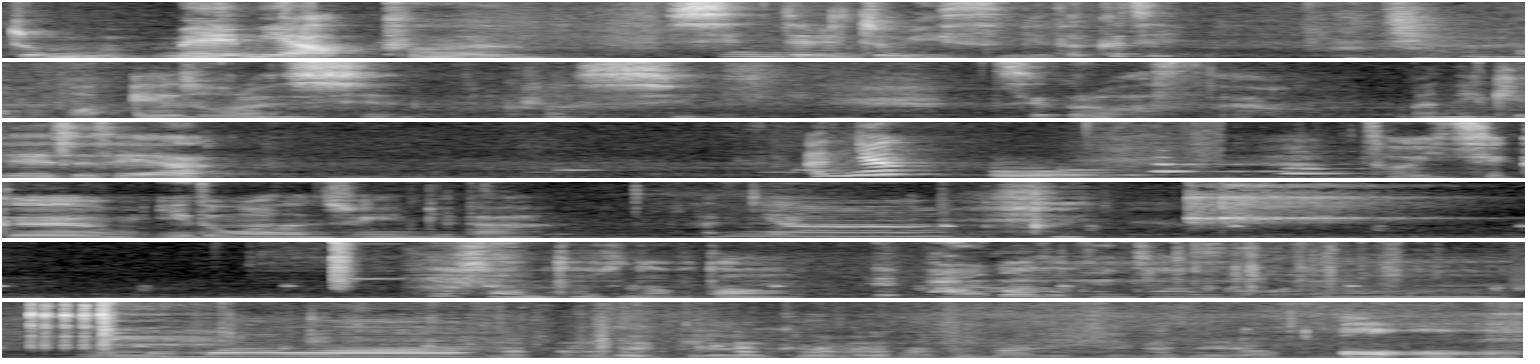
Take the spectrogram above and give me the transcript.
좀 매미 아픈 씬들이 좀 있습니다. 그지? 그쵸 어, 애절한 씬 그런 씬 찍으러 왔어요. 많이 기대해 주세요. 안녕. 저희 지금 이동하는 중입니다. 안녕. 혹시 안 터지나 보다. 네, 밝아서 괜찮은가 봐요. 아, 고마워. 너 평소에 필름 카메라 사진 많이 찍으세요? 어어 어,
